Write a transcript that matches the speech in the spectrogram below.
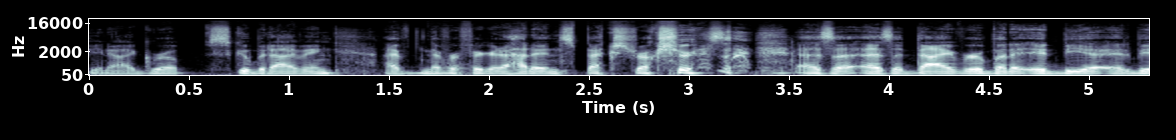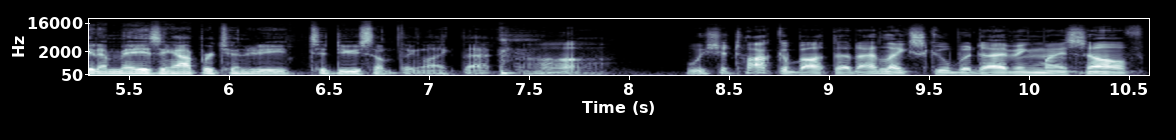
You know, I grew up scuba diving. I've never figured out how to inspect structures as a, as a diver, but it'd be a, it'd be an amazing opportunity to do something like that. Oh. We should talk about that. I like scuba diving myself.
